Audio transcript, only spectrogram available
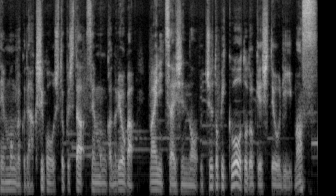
天文学で博士号を取得した専門家の亮が毎日最新の宇宙トピックをお届けしております。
